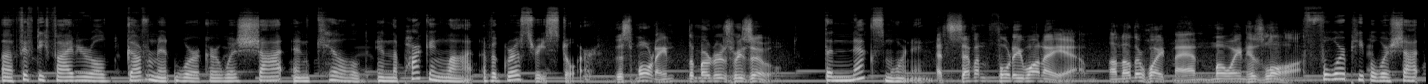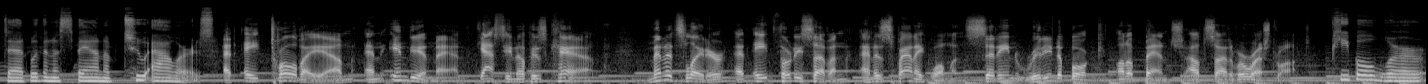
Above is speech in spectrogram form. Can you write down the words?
a 55-year-old government worker was shot and killed in the parking lot of a grocery store. This morning, the murders resumed. The next morning, at 7:41 a.m., another white man mowing his lawn. Four people were shot dead within a span of 2 hours. At 8:12 a.m., an Indian man gassing up his cab. Minutes later, at 8:37, an Hispanic woman sitting reading a book on a bench outside of a restaurant. People were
